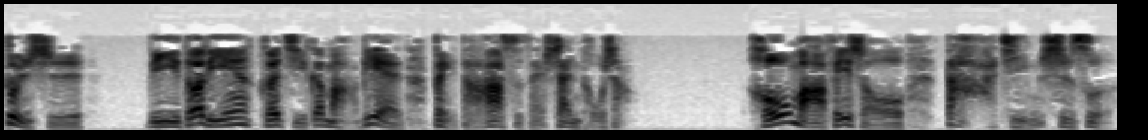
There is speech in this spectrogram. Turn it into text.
顿时，李德林和几个马便被打死在山头上。侯马匪首大惊失色，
